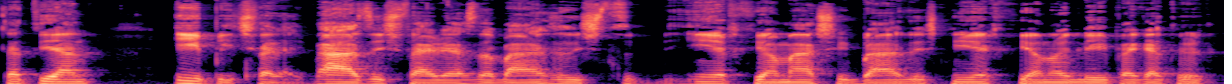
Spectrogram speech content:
Tehát ilyen építs fel egy bázis, fejleszd a bázist, nyírt ki a másik bázist, nyírt ki a nagy lépegetőt,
